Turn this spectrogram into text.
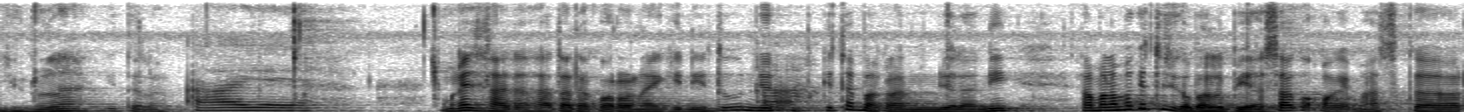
you know lah gitu loh. ah iya iya Makanya saat, saat ada corona gini tuh Ah. kita bakalan menjalani lama-lama kita juga bakal biasa kok pakai masker,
